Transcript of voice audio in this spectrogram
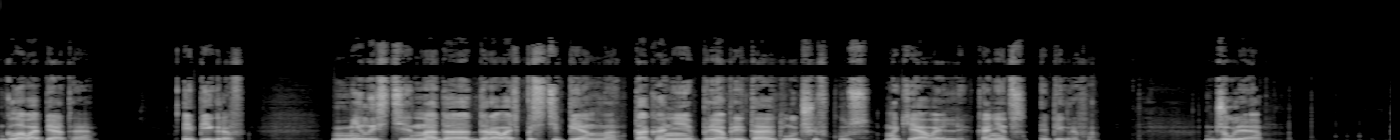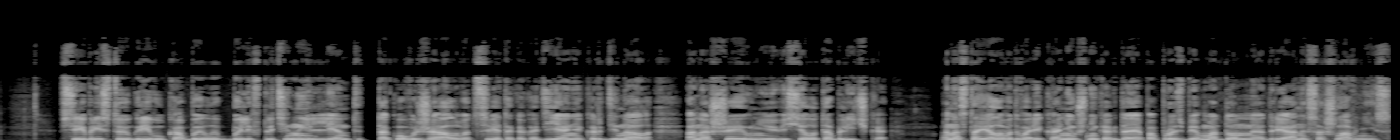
Глава пятая. Эпиграф. Милости надо даровать постепенно, так они приобретают лучший вкус. Макиавелли. Конец эпиграфа. Джулия. В серебристую гриву кобылы были вплетены ленты такого же алого цвета, как одеяние кардинала, а на шее у нее висела табличка. Она стояла во дворе конюшни, когда я по просьбе Мадонны Адрианы сошла вниз.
